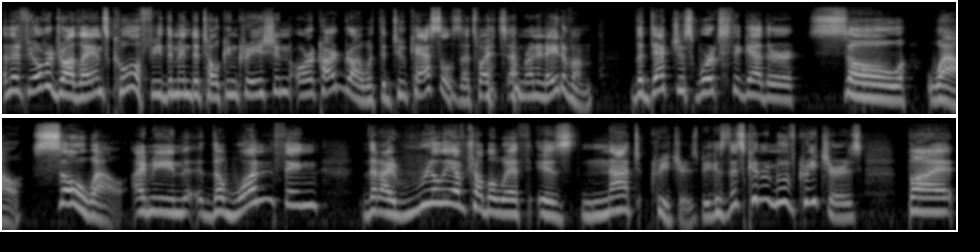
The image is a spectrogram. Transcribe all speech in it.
And then if you overdraw lands, cool, feed them into token creation or card draw with the two castles. That's why I'm running eight of them. The deck just works together so well. So well. I mean, the one thing that I really have trouble with is not creatures, because this can remove creatures, but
